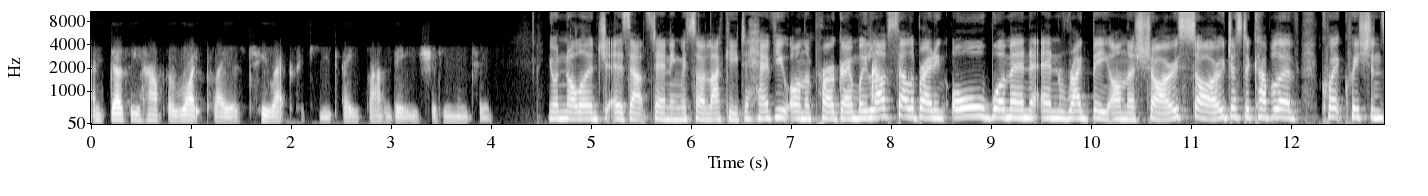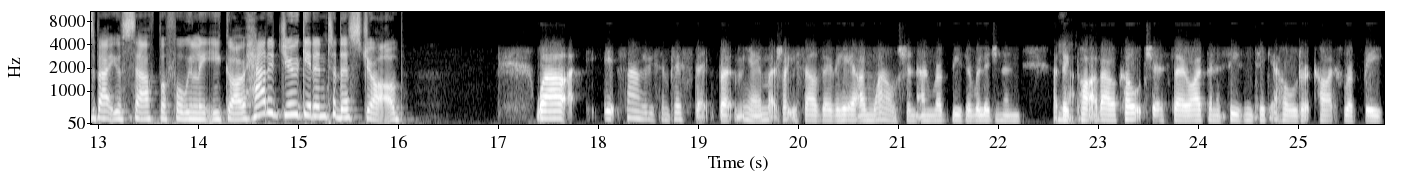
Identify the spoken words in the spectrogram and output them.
And does he have the right players to execute a plan B should he need to? Your knowledge is outstanding. We're so lucky to have you on the program. We love celebrating all women in rugby on the show. So, just a couple of quick questions about yourself before we let you go. How did you get into this job? Well, it sounds really simplistic, but you know, much like yourselves over here, I'm Welsh, and, and rugby is a religion and a big yeah. part of our culture. So I've been a season ticket holder at Cardiff Rugby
